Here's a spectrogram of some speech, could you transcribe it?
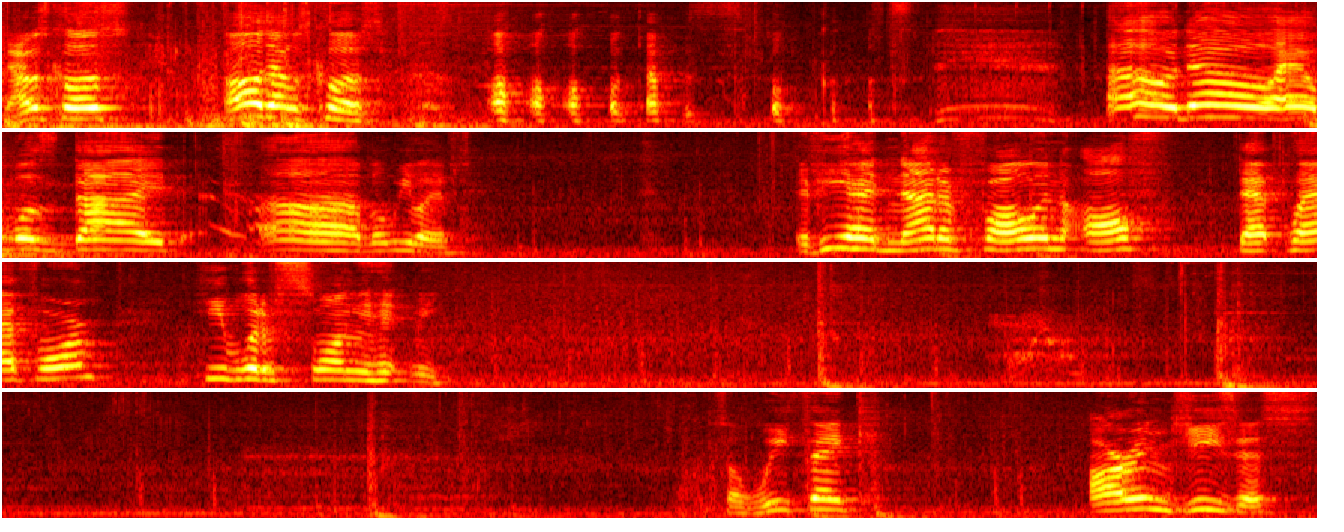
That was close. Oh, that was close. Oh, that was so close. Oh no, I almost died. Ah, but we lived. If he had not have fallen off that platform, he would have swung and hit me. So we thank RN Jesus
